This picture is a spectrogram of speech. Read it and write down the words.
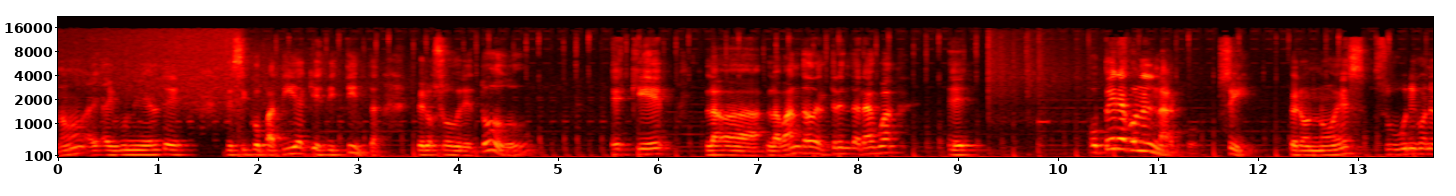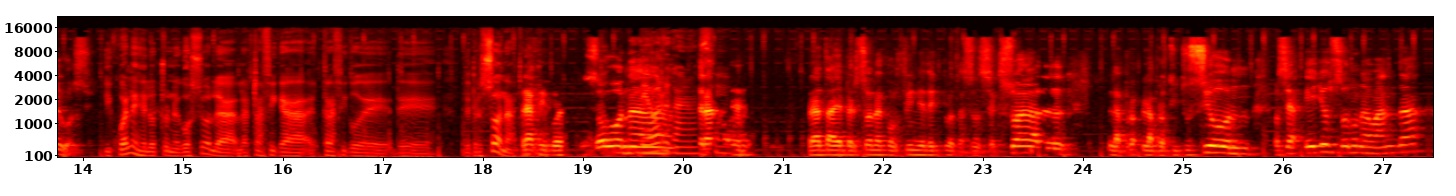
¿no? Hay, un nivel de, psicopatía que es distinta, pero sobre todo es que la, banda del tren de Aragua opera con el narco, sí, pero no es su único negocio. ¿Y cuál es el otro negocio? La, tráfica, el tráfico de, personas. Tráfico de personas, de órganos, trata de personas con fines de explotación sexual, la, prostitución. O sea, ellos son una banda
